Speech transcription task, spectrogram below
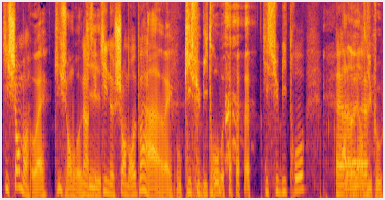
Qui chambre? Ouais, qui chambre? Non, c'est qui ne chambre pas, Ah ouais, ou qui subit trop, qui subit trop. à Euh, l'inverse du coup.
